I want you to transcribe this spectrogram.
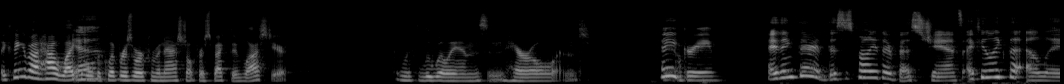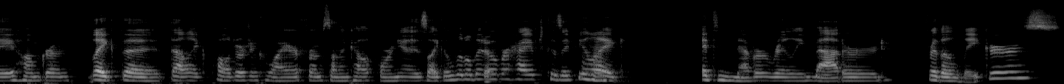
Like, think about how likable Yeah. the Clippers were from a national perspective last year. With Lou Williams and Harrell and I Yeah. agree. I think they're this is probably their best chance. I feel like the LA homegrown like the that like Paul George and Kawhi are from Southern California is like a little bit overhyped because I feel Mhm. like it's never really mattered for the Lakers.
